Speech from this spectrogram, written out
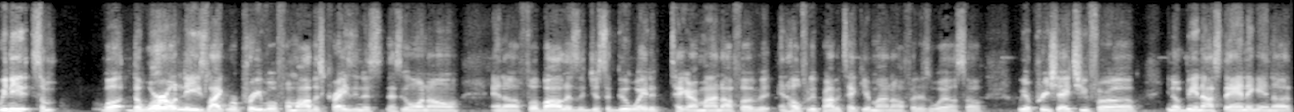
we need some well, the world needs like reprieval from all this craziness that's going on. And uh, football is a, just a good way to take our mind off of it and hopefully probably take your mind off it as well. So we appreciate you for, uh, you know, being outstanding and uh,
